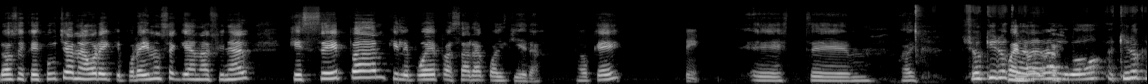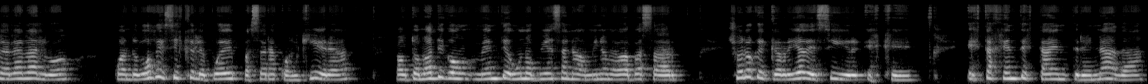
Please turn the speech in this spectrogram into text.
los que escuchan ahora y que por ahí no se quedan al final, que sepan que le puede pasar a cualquiera. ¿Ok? Sí. Este, ay. Yo quiero aclarar bueno, algo, quiero aclarar algo. Cuando vos decís que le puede pasar a cualquiera, automáticamente uno piensa, no, a mí no me va a pasar. Yo lo que querría decir es que esta gente está entrenada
